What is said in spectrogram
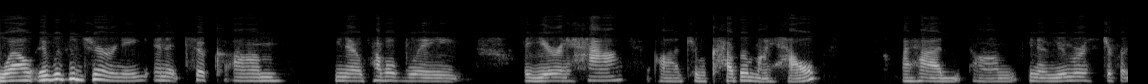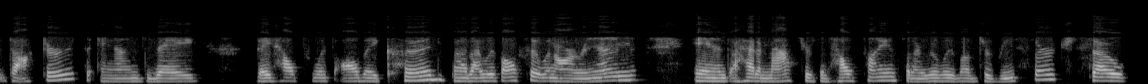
Well, it was a journey, and it took, um, you know, probably a year and a half uh, to recover my health. I had, um, you know, numerous different doctors, and they they helped with all they could. But I was also an RN, and I had a master's in health science, and I really loved to research. So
